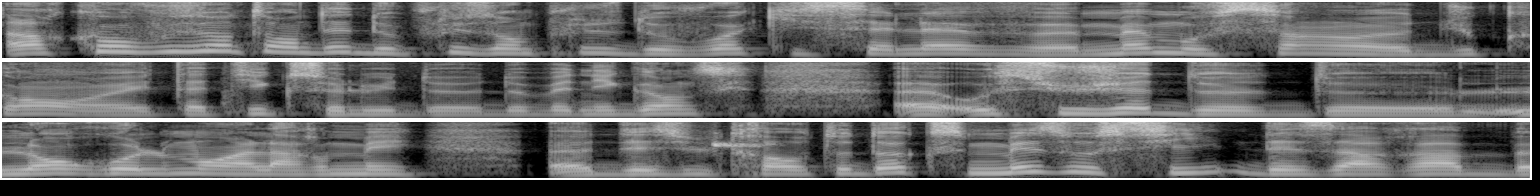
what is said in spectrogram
Alors quand vous entendez de plus en plus de voix qui s'élèvent, euh, même au sein euh, du camp euh, étatique, celui de, de au sujet de, l'enrôlement à l'armée des ultra-orthodoxes, mais aussi des Arabes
